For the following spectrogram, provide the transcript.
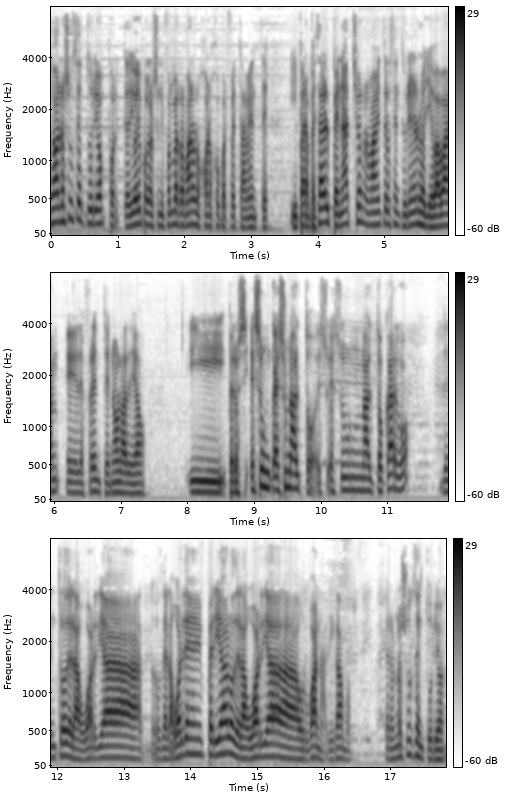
No, no es un centurión, porque, te digo yo porque los uniformes romanos los conozco perfectamente. Y para empezar, el penacho, normalmente los centuriones lo llevaban eh, de frente, no ladeado. Y, pero sí, es un, es un alto, es, es un alto cargo dentro de la guardia, de la guardia imperial o de la guardia urbana, digamos. Pero no es un centurión.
